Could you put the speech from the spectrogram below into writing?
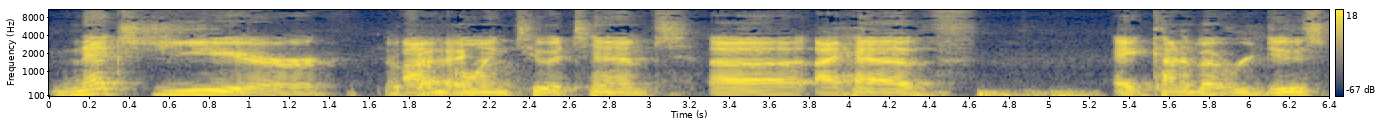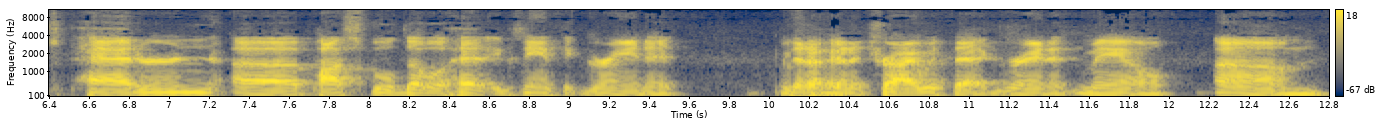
next year, Okay. I'm going to attempt. Uh, I have a kind of a reduced pattern, uh, possible double het exanthic granite that I'm going to try with that granite male. Um,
